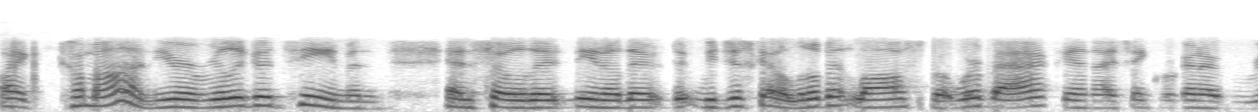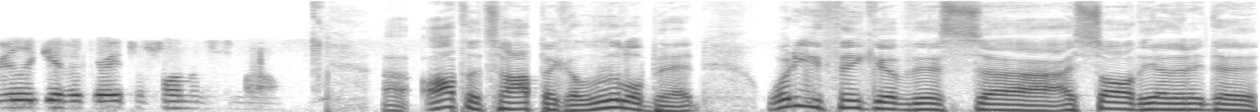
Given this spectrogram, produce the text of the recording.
like come on, you're a really good team, and and so that you know that we just got a little bit lost, but we're back, and I think we're going to really give a great performance tomorrow. Uh, off the topic a little bit, what do you think of this? Uh, I saw the other the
